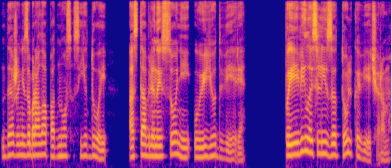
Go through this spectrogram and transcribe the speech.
даже не забрала поднос с едой – оставленной Соней у ее двери. Появилась Лиза только вечером.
